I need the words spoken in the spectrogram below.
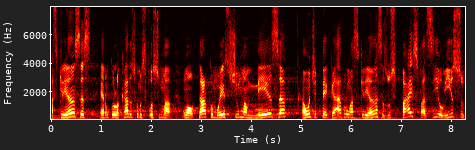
As crianças eram colocadas como se fosse uma, um altar como este, tinha uma mesa onde pegavam as crianças, os pais faziam isso,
